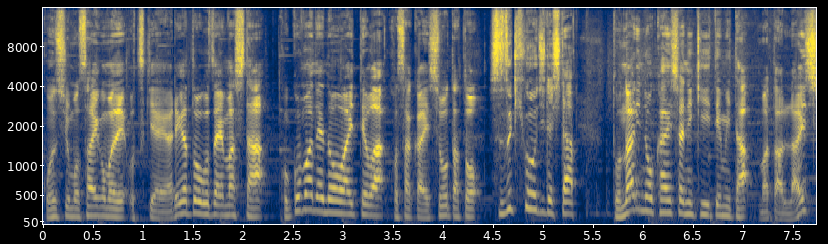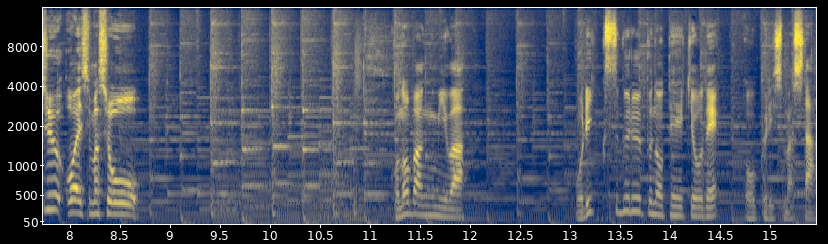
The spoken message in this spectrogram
今週も最後までお付き合いありがとうございました。ここまでのお相手は小坂井翔太と鈴木浩二でした。隣の会社に聞いてみた。また来週お会いしましょう。この番組はオリックスグループの提供でお送りしました。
